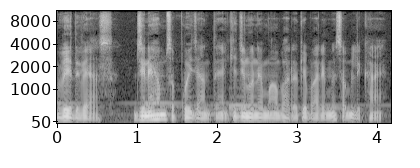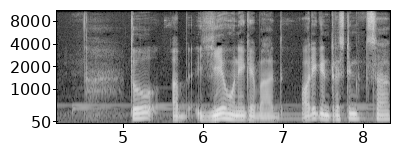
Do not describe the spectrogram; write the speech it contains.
वेद व्यास जिन्हें हम सबको ही जानते हैं कि जिन्होंने महाभारत के बारे में सब लिखा है। तो अब ये होने के बाद और एक इंटरेस्टिंग सा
